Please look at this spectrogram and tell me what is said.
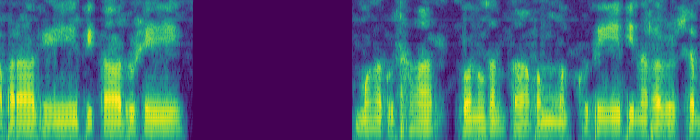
अपराधेऽपि तादृशे मा कृथा त्वनुसन्तापम् मत्कृतेऽपि नरर्षभ।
